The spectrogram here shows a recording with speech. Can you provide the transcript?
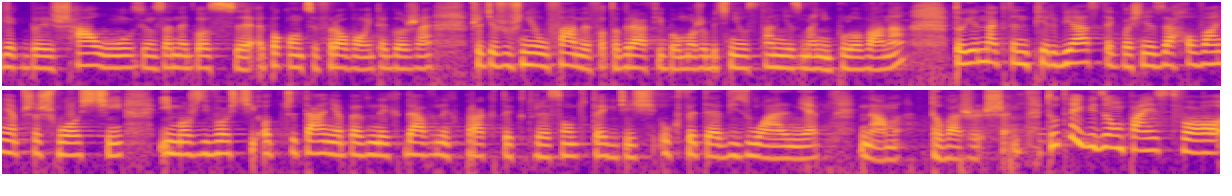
jakby szału związanego z epoką cyfrową i tego, że przecież już nie ufamy fotografii, bo może być nieustannie zmanipulowana, to jednak ten pierwiastek właśnie zachowania przeszłości i możliwości odczytania pewnych dawnych praktyk, które są tutaj gdzieś uchwyte wizualnie nam towarzyszy. Tutaj widzą Państwo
